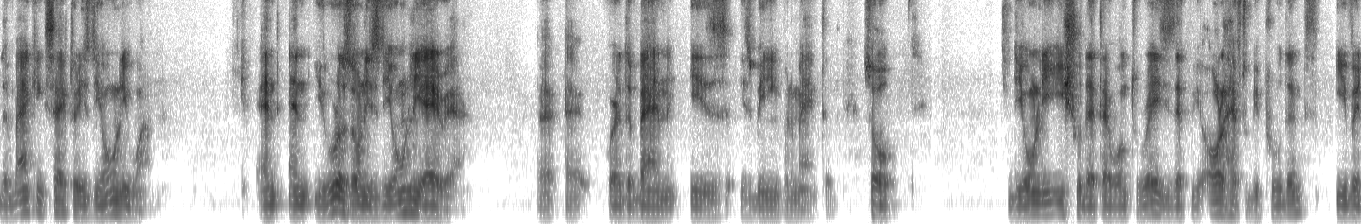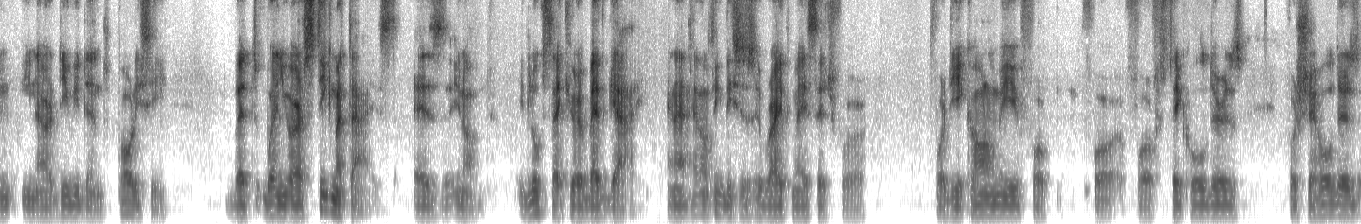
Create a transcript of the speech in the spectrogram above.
the banking sector is the only one, and and eurozone is the only area uh, uh, where the ban is is being implemented. So the only issue that I want to raise is that we all have to be prudent, even in our dividend policy. But when you are stigmatized as you know, it looks like you're a bad guy, and I, I don't think this is the right message for for the economy, for for for stakeholders, for shareholders,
